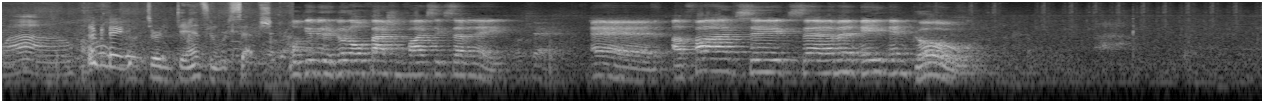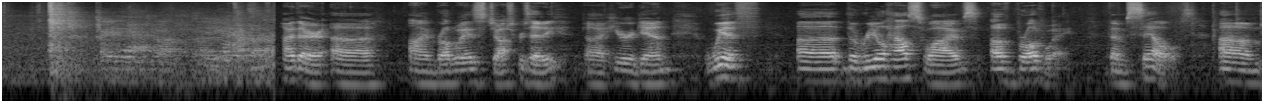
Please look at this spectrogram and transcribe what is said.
Wow. Okay. Dirty dancing reception. We'll give it a good old fashioned five, six, seven, eight. Okay. And a five, six, seven, eight, and go. Hi there. Uh, I'm Broadway's Josh Grisetti, uh, here again with uh, the Real Housewives of Broadway themselves. Um,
